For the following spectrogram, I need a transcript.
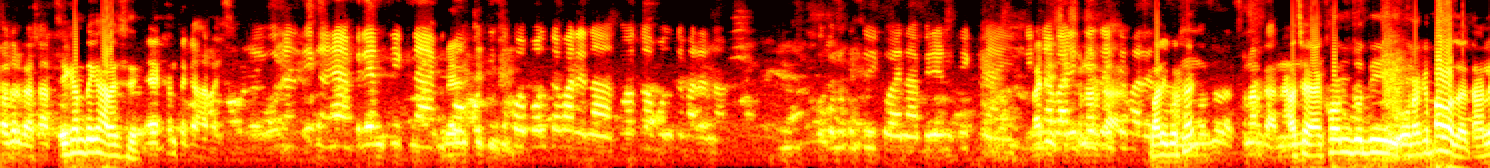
সদরঘাট আছে এখান থেকে হারাইছে? এখান থেকে হারাইছে। হ্যাঁ ব্রেন ঠিক ও কিছু বলতে পারে না কথা বলতে পারে না। ও কোনো কিছুই কয় না ব্রেন ঠিক নাই বাড়ি ঠিক না বাড়িতে সোনারগাঁ। যেতে পারে বাড়ি না। কোথায় আচ্ছা এখন যদি ওনাকে পাওয়া যায় তাহলে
